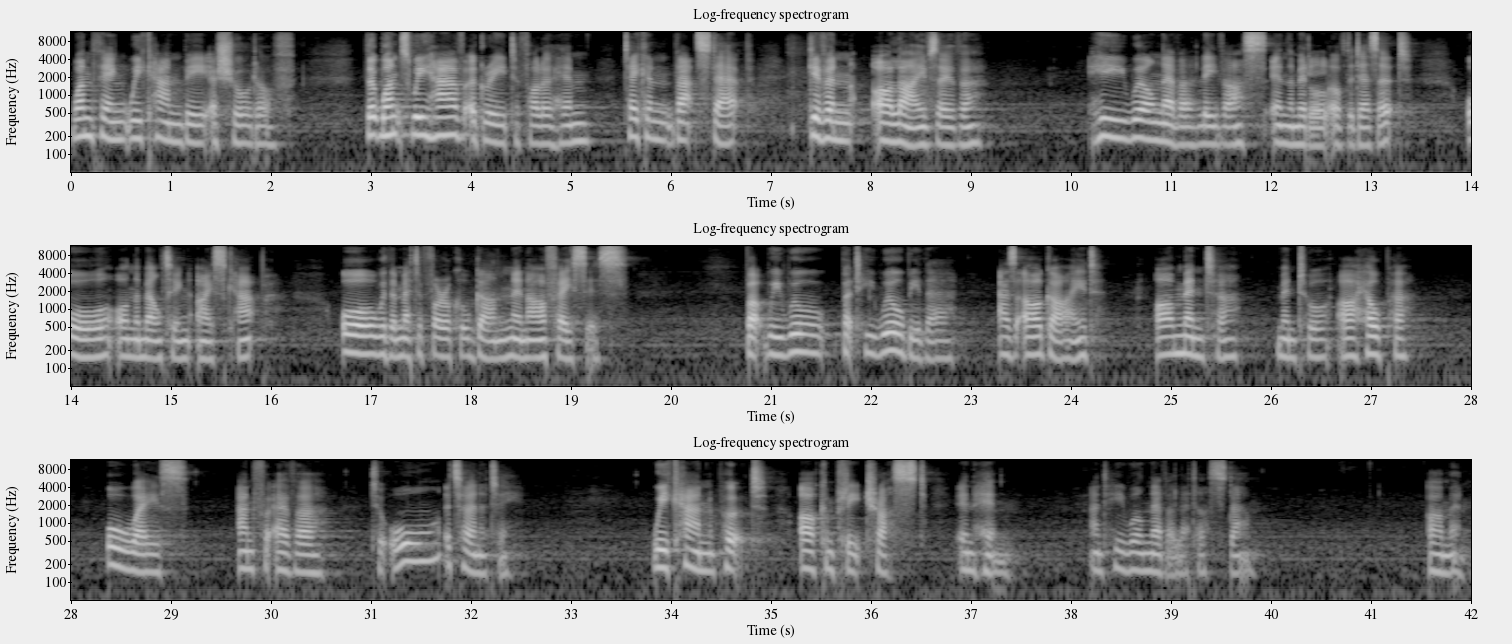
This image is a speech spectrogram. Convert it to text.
one thing we can be assured of that once we have agreed to follow him, taken that step, given our lives over, he will never leave us in the middle of the desert or on the melting ice cap or with a metaphorical gun in our faces. But, we will, but he will be there as our guide, our mentor, mentor, our helper, always and forever to all eternity. We can put our complete trust in him, and he will never let us down. Amen.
